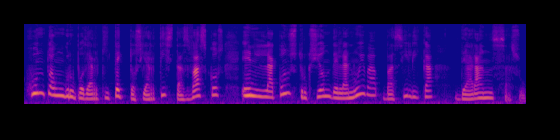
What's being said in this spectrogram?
junto a un grupo de arquitectos y artistas vascos, en la construcción de la nueva Basílica de Aranzazú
